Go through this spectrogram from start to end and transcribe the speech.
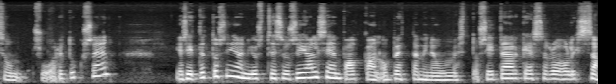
sun suoritukseen. Ja sitten tosiaan just se sosiaaliseen palkkaan opettaminen on mun mielestä tosi tärkeässä roolissa,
